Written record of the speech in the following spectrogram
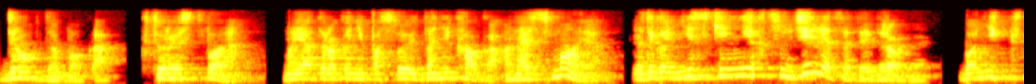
dróg do Boga, które Twoja. Moja droga nie pasuje do nikogo, ona jest moja. Dlatego ni z kim nie chcę dzielić tej drogi, bo nikt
